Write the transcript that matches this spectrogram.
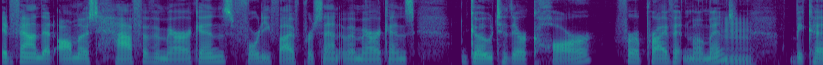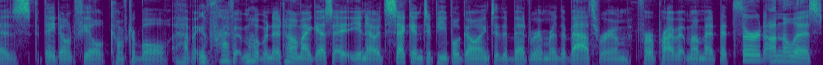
it found that almost half of Americans, 45% of Americans, go to their car for a private moment. Mm. Because they don't feel comfortable having a private moment at home, I guess. You know, it's second to people going to the bedroom or the bathroom for a private moment, but third on the list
